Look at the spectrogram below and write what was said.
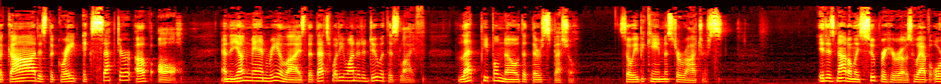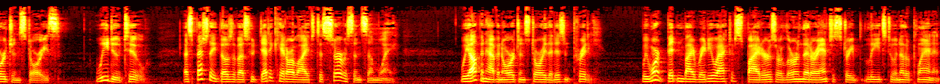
but God is the great acceptor of all. And the young man realized that that's what he wanted to do with his life let people know that they're special. So he became Mr. Rogers. It is not only superheroes who have origin stories, we do too, especially those of us who dedicate our lives to service in some way. We often have an origin story that isn't pretty. We weren't bitten by radioactive spiders or learned that our ancestry leads to another planet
